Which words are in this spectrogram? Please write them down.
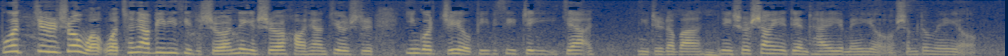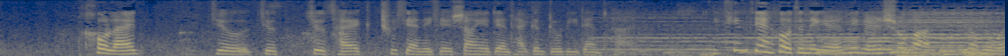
不过就是说我我参加 BBC 的时候，那个时候好像就是英国只有 BBC 这一家，你知道吧？那时候商业电台也没有，什么都没有。后来就就就才出现那些商业电台跟独立电台。你听不见后头那个人，那个人说话弄得我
